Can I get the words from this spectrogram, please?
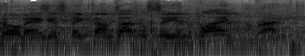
cool, man. Give us a big thumbs up. We'll see you in the plane. All right.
